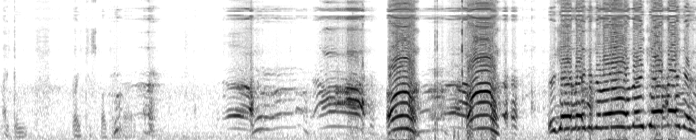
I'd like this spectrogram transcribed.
Make him break his fucking back. Ah! Ah! He can't make it to the round. He can't make it.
